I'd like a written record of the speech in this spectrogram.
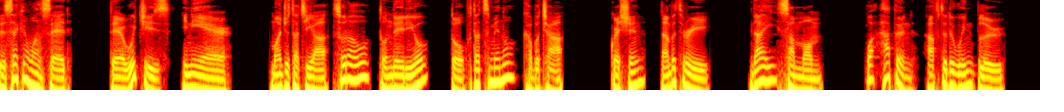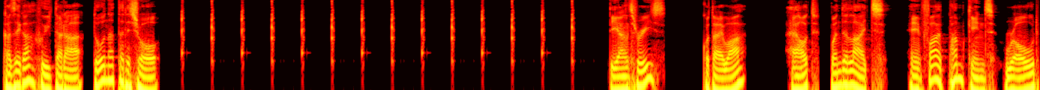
The second one said, There are witches in the air. 魔女たちが空を飛んでいるよと二つ目のかぼちゃ。Question number three 第三問 What happened after the wind blew? 風が吹いたらどうなったでしょう The answer is 答えは Out went the lights and five pumpkins rolled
